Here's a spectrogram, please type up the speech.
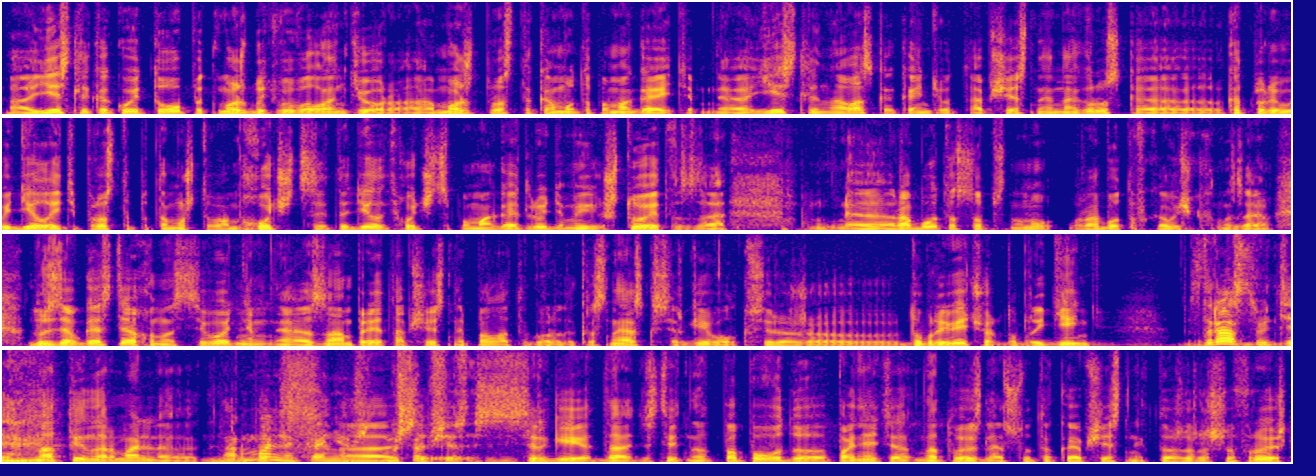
А есть ли какой-то опыт? Может быть, вы волонтер, а может, просто кому-то помогаете. Э, есть ли на вас какая-нибудь вот общественная нагрузка, которую вы делаете просто потому, что вам хочется это делать, хочется помогать людям? И что это за работа, собственно? Ну, работа в кавычках назовем. Друзья, в гостях у нас сегодня зампред Общественной палаты города Красноярск Сергей Волков. Сережа, добрый вечер, добрый день. Здравствуйте. На ты нормально? Нормально, конечно. Мы же общественники. Сергей, да, действительно. Вот по поводу понятия, на твой взгляд, что такое общественник, тоже расшифруешь.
